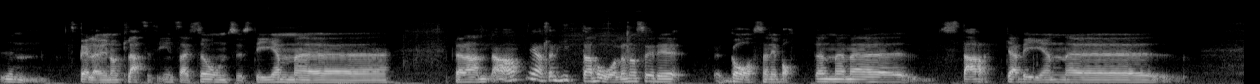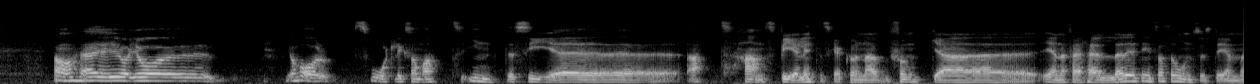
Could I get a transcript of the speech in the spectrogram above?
In, spelar ju någon klassisk inside zone-system. Där han ja, egentligen hittar hålen och så är det gasen i botten med, med starka ben. Eh, ja, jag, jag, jag har svårt liksom att inte se eh, att hans spel inte ska kunna funka eh, i NFL heller i ett installationssystem.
